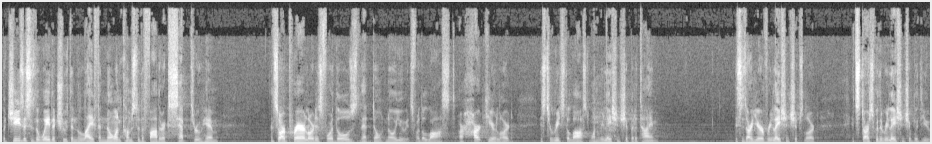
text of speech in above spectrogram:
but Jesus is the way, the truth, and the life, and no one comes to the Father except through him. And so our prayer, Lord, is for those that don't know you. It's for the lost. Our heart here, Lord, is to reach the lost, one relationship at a time. This is our year of relationships, Lord. It starts with a relationship with you.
